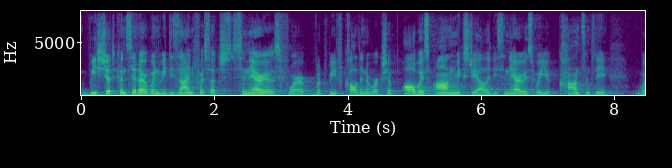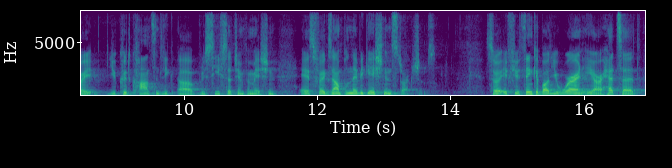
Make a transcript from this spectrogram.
we should consider when we design for such scenarios for what we've called in the workshop always on mixed reality scenarios where you constantly where you could constantly uh, receive such information is, for example, navigation instructions. So if you think about you wear an AR headset,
